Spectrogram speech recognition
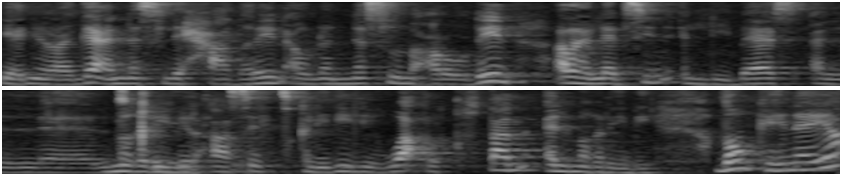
يعني راه كاع الناس اللي حاضرين أو الناس المعروضين راه لابسين اللباس المغربي الأصيل التقليدي اللي هو القفطان المغربي. donc هنايا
